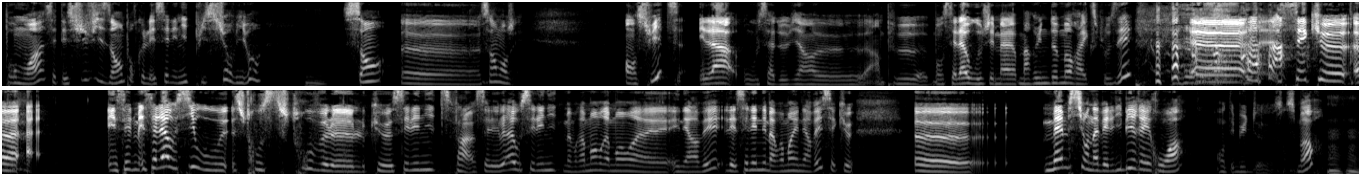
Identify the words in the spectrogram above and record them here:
pour moi, c'était suffisant pour que les sélénites puissent survivre Hmm. sans euh, sans manger. Ensuite, et là où ça devient euh, un peu bon, c'est là où j'ai ma, ma rune de mort à exploser. euh, c'est que euh, et c'est mais c'est là aussi où je trouve je trouve le, le- que Sélénite enfin c'est là où Sélénite m'a vraiment vraiment euh, énervé les Sélénés m'a vraiment énervé c'est que euh, même si on avait libéré roi en début de Sens mort Mhm.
